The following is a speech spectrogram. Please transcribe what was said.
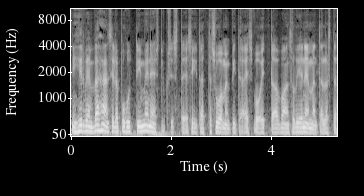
niin hirveän vähän siellä puhuttiin menestyksestä ja siitä, että Suomen pitäisi voittaa, vaan se oli enemmän tällaista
